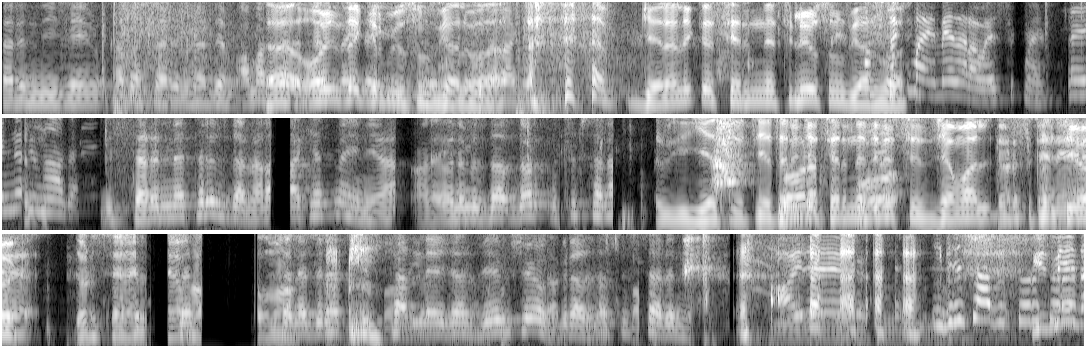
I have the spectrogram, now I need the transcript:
serinleyeceğim kadar serinledim ama He, o yüzden de girmiyorsunuz galiba. Merak etme. Genellikle serinletiliyorsunuz galiba. Sıkmayın havayı sıkmayın. Memnunum abi. Biz serinletiriz de merak etmeyin ya. Hani önümüzde dört buçuk sene Yet, yet- yeterince Doğru. serinlediniz siz Cemal. 4 Sıkıntı sene yok. 4 sene olmaz. senedir hep biz terleyeceğiz diye bir şey yok. Biraz da siz serin. Aynen. İdris abi soru Yüzmeye abi?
